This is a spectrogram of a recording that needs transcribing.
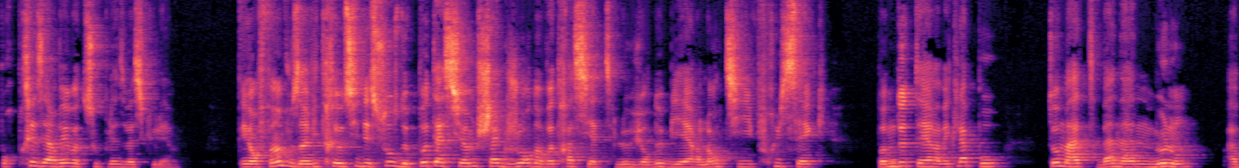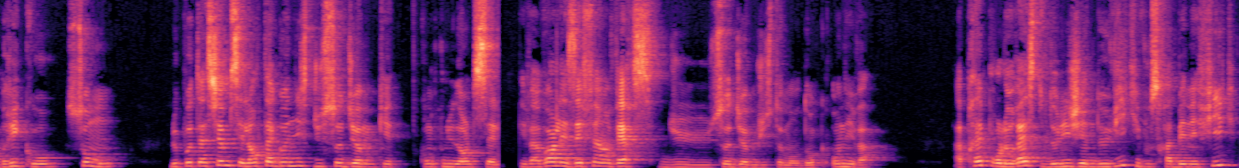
pour préserver votre souplesse vasculaire. Et enfin, vous inviterez aussi des sources de potassium chaque jour dans votre assiette, levure de bière, lentilles, fruits secs, pommes de terre avec la peau, tomates, bananes, melons, abricots, saumon. Le potassium, c'est l'antagoniste du sodium qui est contenu dans le sel. Il va avoir les effets inverses du sodium, justement, donc on y va. Après, pour le reste de l'hygiène de vie qui vous sera bénéfique,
